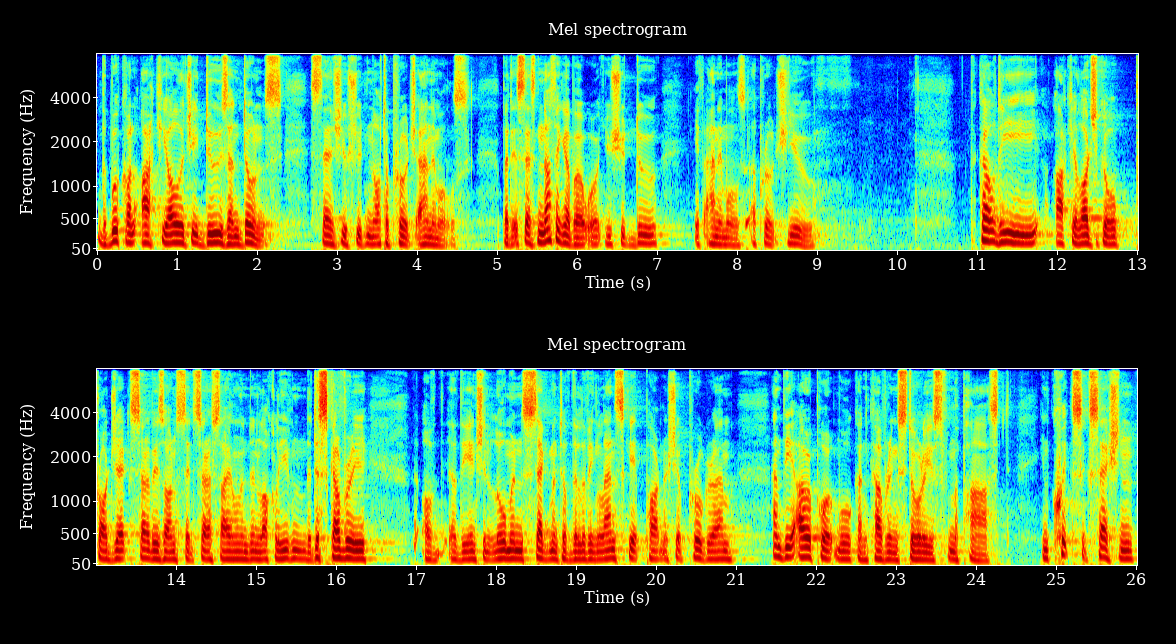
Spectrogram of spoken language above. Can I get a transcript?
the book on archaeology, do's and don'ts, says you should not approach animals, but it says nothing about what you should do if animals approach you. The archaeological project surveys on St. Serf's Island in Loch Leven, the discovery of, of, the ancient Lomond segment of the Living Landscape Partnership Programme, and the Our Portmoak uncovering stories from the past, in quick succession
